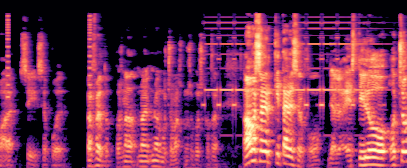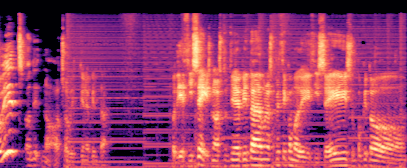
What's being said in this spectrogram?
Vale, sí, se puede. Perfecto, pues nada, no hay, mucho más, no se puede escoger. Vamos a ver qué tal es el juego. ¿Estilo 8 bits? No, 8 bits tiene pinta. O 16, no, esto tiene pinta de una especie como de 16, un poquito...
